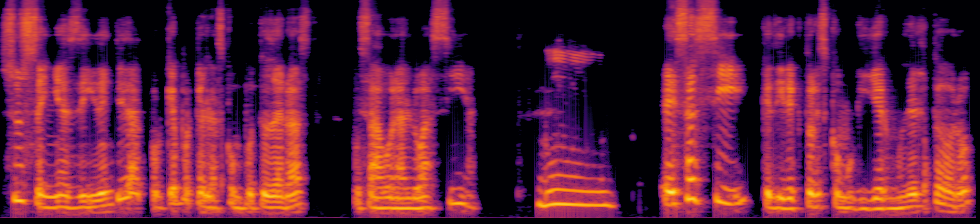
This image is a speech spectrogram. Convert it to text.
sus señas de identidad. ¿Por qué? Porque las computadoras pues ahora lo hacían. Mm. Es así que directores como Guillermo del Toro,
